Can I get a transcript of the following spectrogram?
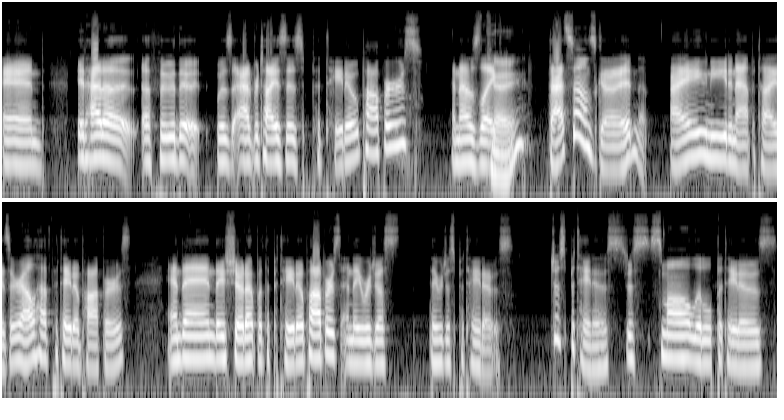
and it had a, a food that was advertised as potato poppers and I was like Okay. That sounds good. I need an appetizer. I'll have potato poppers. And then they showed up with the potato poppers and they were just they were just potatoes. Just potatoes. Just small little potatoes.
